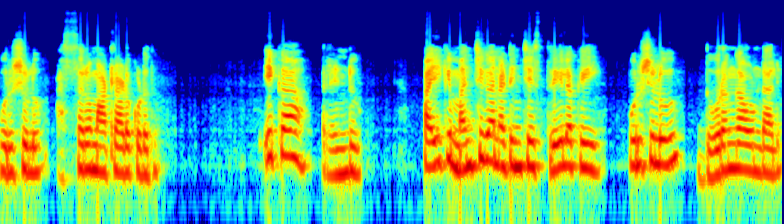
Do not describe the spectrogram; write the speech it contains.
పురుషులు అస్సలు మాట్లాడకూడదు. ఇక రెండు పైకి మంచిగా నటించే స్త్రీలకి పురుషులు దూరంగా ఉండాలి.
